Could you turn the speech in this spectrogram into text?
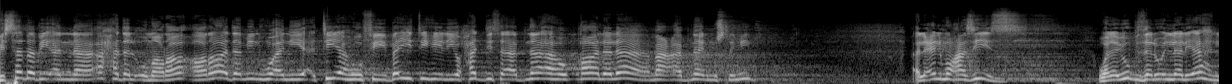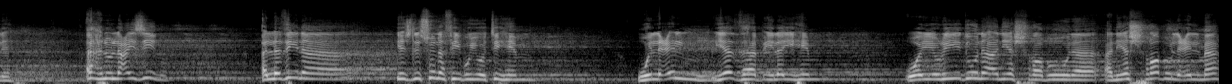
بسبب أن أحد الأمراء أراد منه أن يأتيه في بيته ليحدث أبناءه. قال لا مع أبناء المسلمين. العلم عزيز. ولا يبذل إلا لأهله. أهل العايزين الذين يجلسون في بيوتهم والعلم يذهب إليهم ويريدون أن يشربون أن يشربوا العلم.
